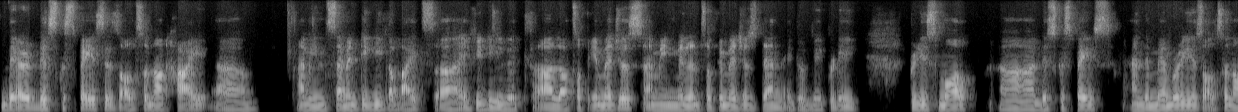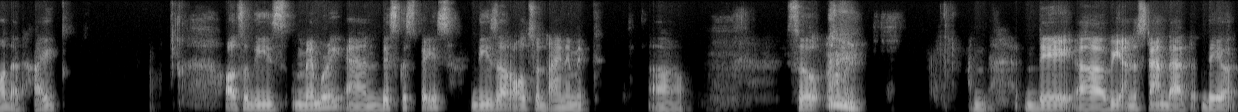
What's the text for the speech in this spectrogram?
their disk space is also not high. Um, I mean, 70 gigabytes, uh, if you deal with uh, lots of images, I mean, millions of images, then it would be pretty, pretty small uh, disk space. And the memory is also not that high. Also, these memory and disk space, these are also dynamic. so they uh, we understand that they are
